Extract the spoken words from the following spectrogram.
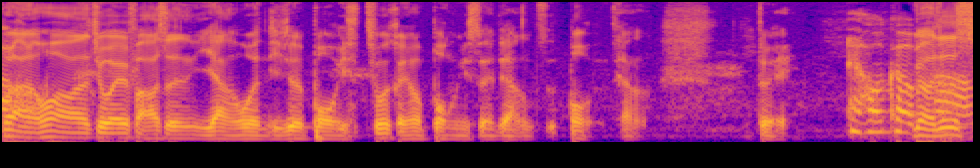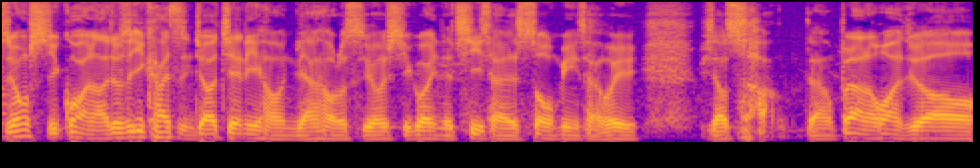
不然的话就会发生一样的问题，就是嘣一就会可能嘣一声这样子，嘣这样，对。哎，好可怕！没有，就是使用习惯啦，就是一开始你就要建立好你良好的使用习惯，你的器材的寿命才会比较长。这样，不然的话，你就要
